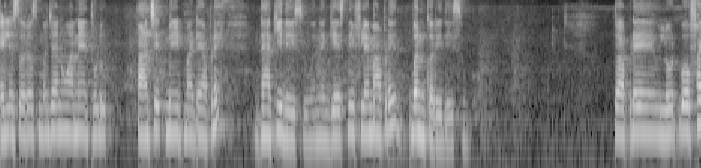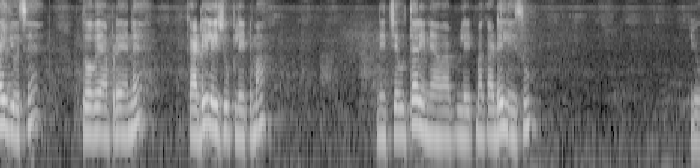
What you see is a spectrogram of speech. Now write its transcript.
એટલે સરસ મજાનું આને થોડુંક પાંચેક મિનિટ માટે આપણે ઢાંકી દઈશું અને ગેસની ફ્લેમ આપણે બંધ કરી દઈશું. તો આપણે લોટ બફાઈ ગયો છે, તો હવે આપણે એને કાઢી લઈશું પ્લેટમાં. નીચે ઉતારીને આવા પ્લેટમાં કાઢી લઈશું. જો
